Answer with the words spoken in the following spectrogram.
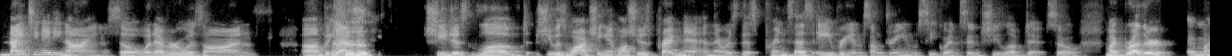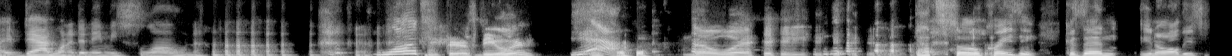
1989, so whatever was on. Um, but yeah, she, she just loved. She was watching it while she was pregnant, and there was this Princess Avery in some dream sequence, and she loved it. So my brother and my dad wanted to name me Sloan. what? From Ferris Bueller? yeah, No way. That's so crazy. Because then, you know, all these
